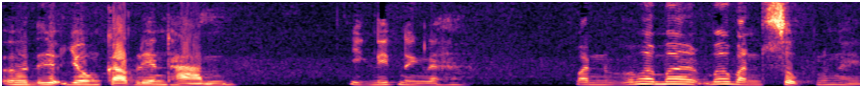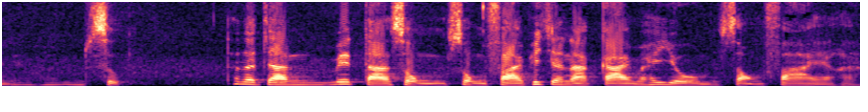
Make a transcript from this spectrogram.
เออโยมกลับเรียนถามอีกนิดนึงนะฮะวันเมื่อเมื่อเมื่อวันศุกร์หรือไงเนี่ยวันศุกร์ท่านอาจารย์เมตตาส่งส่งไฟล์พิจารณากายมาให้โยมสองไฟล์อะค่ะ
